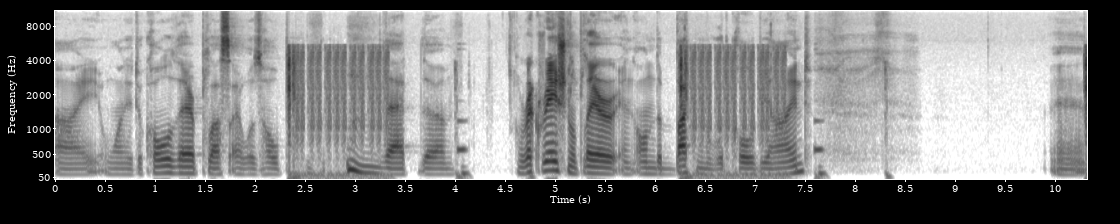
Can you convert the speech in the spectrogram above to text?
I wanted to call there. Plus, I was hoping that the recreational player on the button would call behind. And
